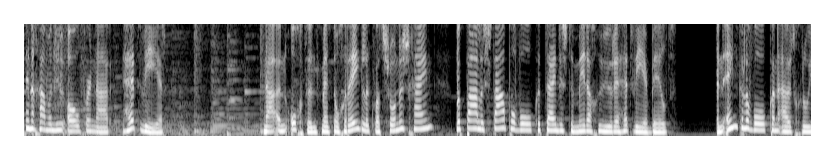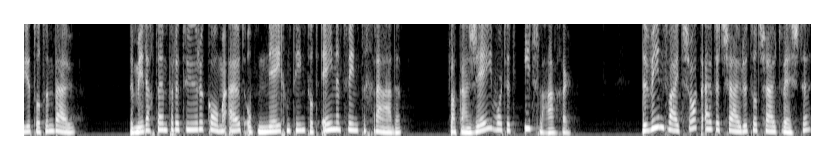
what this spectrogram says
En dan gaan we nu over naar het weer. Na een ochtend met nog redelijk wat zonneschijn... bepalen stapelwolken tijdens de middaguren het weerbeeld. Een enkele wolk kan uitgroeien tot een bui. De middagtemperaturen komen uit op 19 tot 21 graden. Vlak aan zee wordt het iets lager. De wind waait zwak uit het zuiden tot zuidwesten...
